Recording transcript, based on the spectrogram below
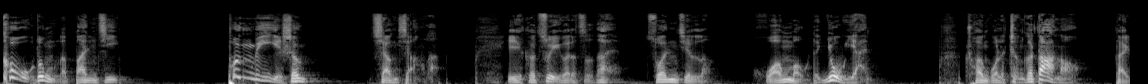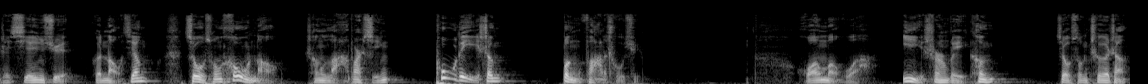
扣动了扳机，砰的一声，枪响了，一颗罪恶的子弹钻进了黄某的右眼，穿过了整个大脑，带着鲜血和脑浆，就从后脑呈喇叭形，噗的一声，迸发了出去。黄某啊，一声未吭，就从车上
